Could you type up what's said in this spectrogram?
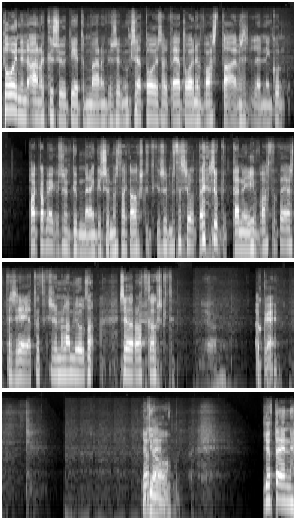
toinen aina kysyy tietyn määrän kysymyksiä toiselta ja toinen vastaa aina silleen niin kuin, vaikka minä kysyn 10 kysymystä tai 20 kysymystä siltä, ja sinun pitää niihin vastata ja sitten siihen jatkat kysymällä minulta seuraat 20. Okei. Okay. Joten, Joo. joten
